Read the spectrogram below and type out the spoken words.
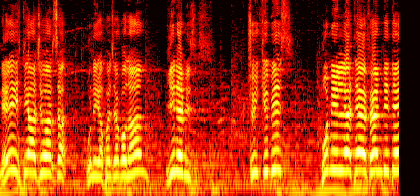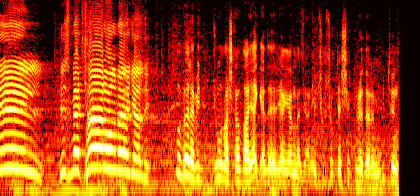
neye ihtiyacı varsa bunu yapacak olan yine biziz. Çünkü biz bu millete efendi değil, hizmetkar olmaya geldik. Bu böyle bir Cumhurbaşkanı daha ya gelir ya gelmez yani. Çok çok teşekkür ederim. Bütün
